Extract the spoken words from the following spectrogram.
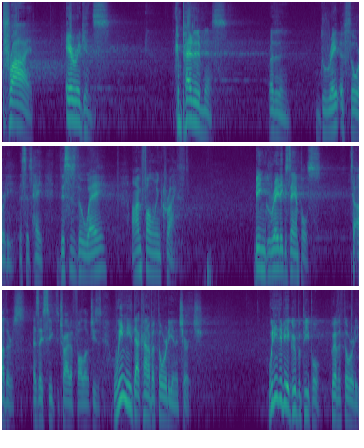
pride, arrogance, competitiveness, rather than great authority that says, hey, this is the way I'm following Christ. Being great examples to others as they seek to try to follow Jesus. We need that kind of authority in the church. We need to be a group of people who have authority.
